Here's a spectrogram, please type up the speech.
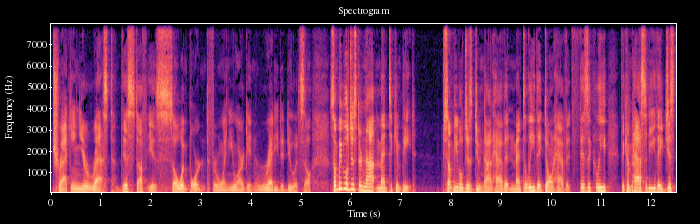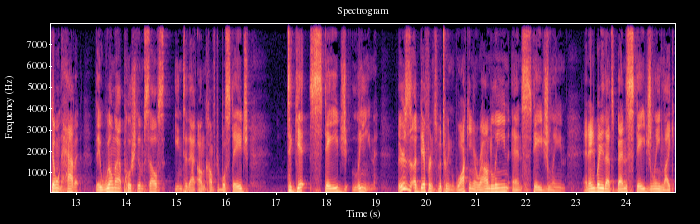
tracking your rest. This stuff is so important for when you are getting ready to do it. So, some people just are not meant to compete. Some people just do not have it mentally, they don't have it physically, the capacity, they just don't have it. They will not push themselves into that uncomfortable stage to get stage lean. There's a difference between walking around lean and stage lean. And anybody that's been stage lean, like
